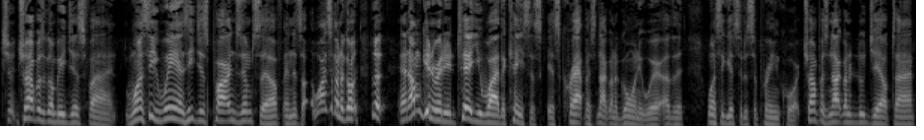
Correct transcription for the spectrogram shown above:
Tr- Trump is going to be just fine. Once he wins, he just pardons himself, and it's what's going to go. Look, and I'm getting ready to tell you why the case is, is crap. It's not going to go anywhere other than once he gets to the Supreme Court. Trump is not going to do jail time.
